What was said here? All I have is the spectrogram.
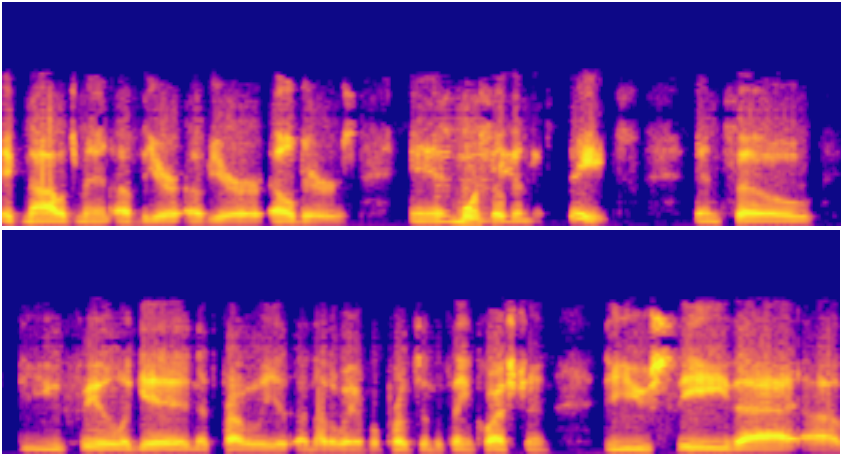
acknowledgement of your of your elders, and mm-hmm. more so than the states. And so, do you feel again? That's probably another way of approaching the same question. Do you see that uh,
